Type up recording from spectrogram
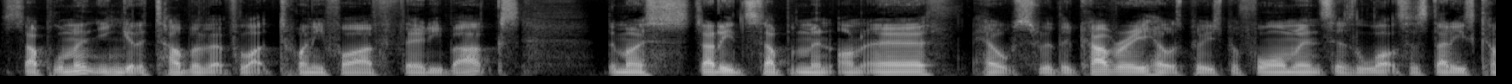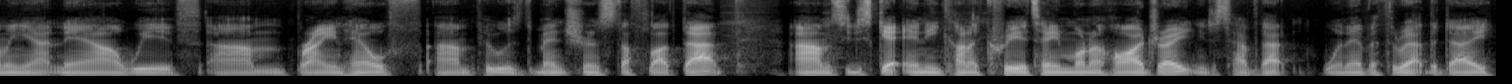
supplement. You can get a tub of it for like 25, 30 bucks. The most studied supplement on earth helps with recovery, helps boost performance. There's lots of studies coming out now with um, brain health, um, people with dementia and stuff like that. Um, so you just get any kind of creatine monohydrate. And you just have that whenever throughout the day,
